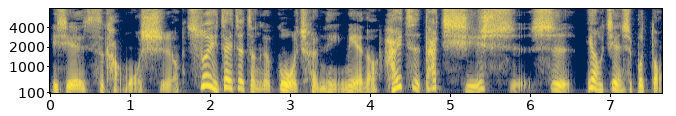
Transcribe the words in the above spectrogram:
一些思考模式哦。所以在这整个过程里面呢，孩子他其实是。要件是不懂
